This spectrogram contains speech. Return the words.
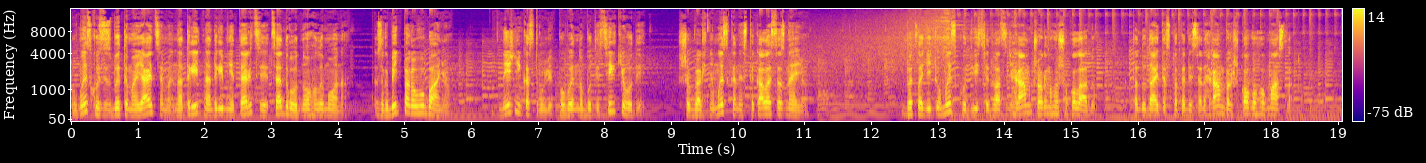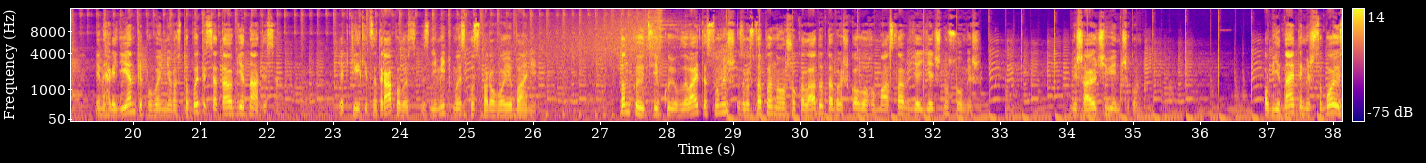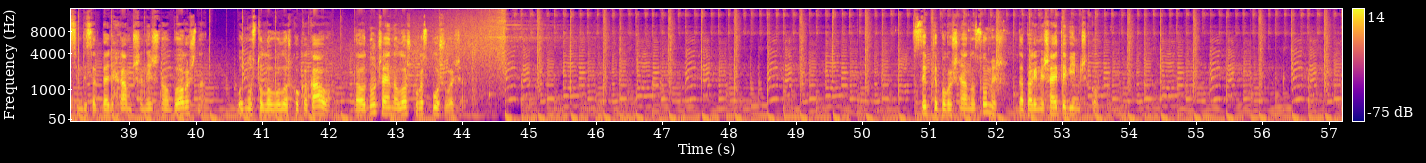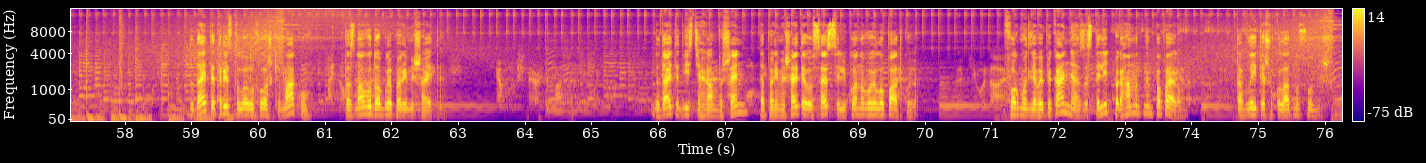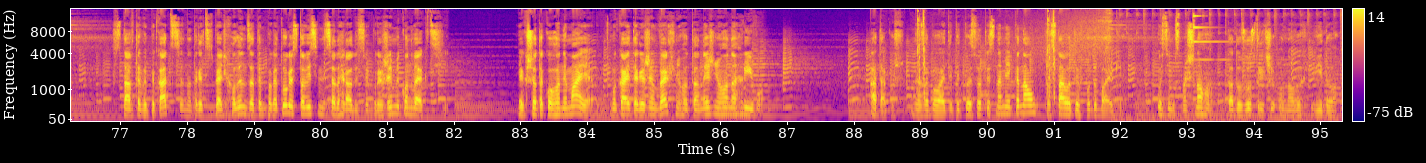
У миску зі збитими яйцями натріть на дрібній терці цедру одного лимона. Зробіть парову баню. В нижній каструлі повинно бути стільки води, щоб верхня миска не стикалася з нею. Викладіть у миску 220 г чорного шоколаду та додайте 150 г вершкового масла. Інгредієнти повинні розтопитися та об'єднатися. Як тільки це трапилось, зніміть миску з парової бані. Тонкою цівкою вливайте суміш з розтопленого шоколаду та вершкового масла в яєчну суміш, мішаючи вінчиком. Об'єднайте між собою 75 г пшеничного борошна, 1 столову ложку какао та 1 чайну ложку розпушувача. Всипте борошняну суміш та перемішайте вінчиком. Додайте 3 столових ложки маку та знову добре перемішайте. Додайте 200 г вишень та перемішайте усе з силіконовою лопаткою. Форму для випікання застеліть пергаментним папером та влийте шоколадну суміш. Ставте випікатися на 35 хвилин за температури 180 градусів в режимі конвекції. Якщо такого немає, вмикайте режим верхнього та нижнього нагріву. А також не забувайте підписуватись на мій канал та ставити вподобайки. Усім смачного та до зустрічі у нових відео.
